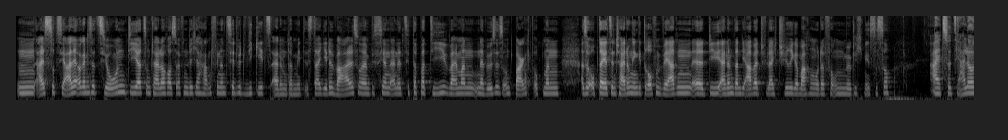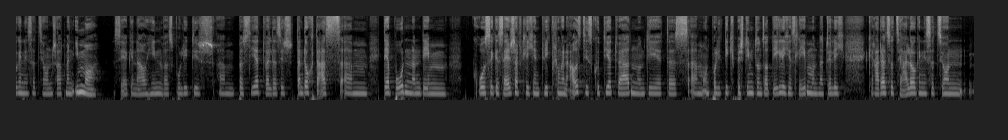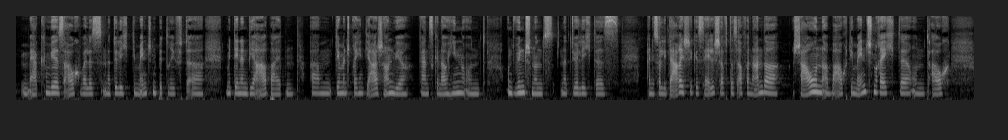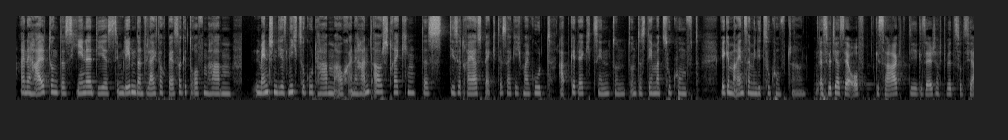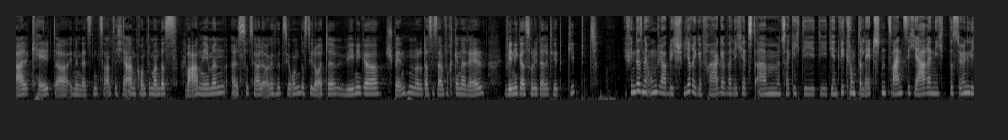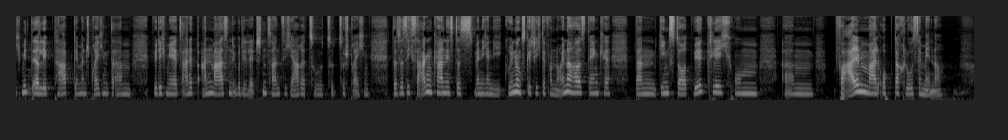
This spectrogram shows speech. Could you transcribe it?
Mm, als soziale Organisation, die ja zum Teil auch aus öffentlicher Hand finanziert wird, wie geht's einem damit? Ist da jede Wahl so ein bisschen eine Zitterpartie, weil man nervös ist und bangt, ob man, also ob da jetzt Entscheidungen getroffen werden, äh, die einem dann die Arbeit vielleicht schwieriger machen oder verunmöglichen? Ist das so? Als soziale Organisation schaut man immer sehr genau hin, was politisch ähm, passiert, weil das ist dann doch das, ähm, der Boden, an dem große gesellschaftliche Entwicklungen ausdiskutiert werden und die das ähm, und Politik bestimmt unser tägliches Leben und natürlich gerade als soziale Organisation merken wir es auch, weil es natürlich die Menschen betrifft, äh, mit denen wir arbeiten. Ähm, dementsprechend ja schauen wir ganz genau hin und und wünschen uns natürlich, dass eine solidarische Gesellschaft, das Aufeinander schauen, aber auch die Menschenrechte und auch eine Haltung, dass jene, die es im Leben dann vielleicht auch besser getroffen haben, Menschen, die es nicht so gut haben, auch eine Hand ausstrecken, dass diese drei Aspekte, sage ich mal, gut abgedeckt sind und, und das Thema Zukunft, wir gemeinsam in die Zukunft schauen. Es wird ja sehr oft gesagt, die Gesellschaft wird sozial kälter. In den letzten 20 Jahren konnte man das wahrnehmen als soziale Organisation, dass die Leute weniger spenden oder dass es einfach generell weniger Solidarität gibt. Ich finde das eine unglaublich schwierige Frage, weil ich jetzt, ähm, sage ich, die, die, die Entwicklung der letzten 20 Jahre nicht persönlich miterlebt habe. Dementsprechend ähm, würde ich mir jetzt auch nicht anmaßen, über die letzten 20 Jahre zu, zu, zu sprechen. Das, was ich sagen kann, ist, dass wenn ich an die Gründungsgeschichte von Neunerhaus denke, dann ging es dort wirklich um ähm, vor allem mal obdachlose Männer,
